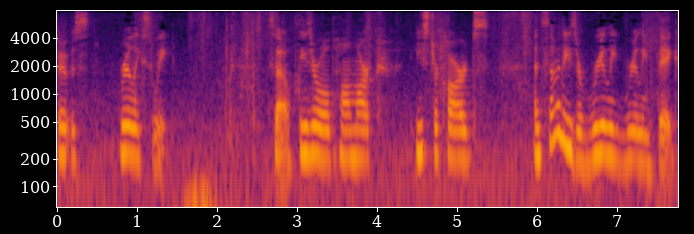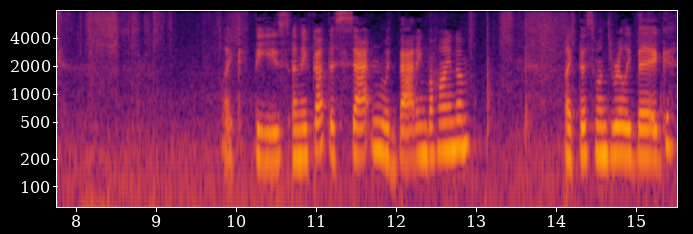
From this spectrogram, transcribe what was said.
It was really sweet. So these are old Hallmark Easter cards. And some of these are really, really big. Like these. And they've got this satin with batting behind them. Like this one's really big.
